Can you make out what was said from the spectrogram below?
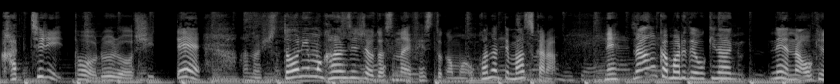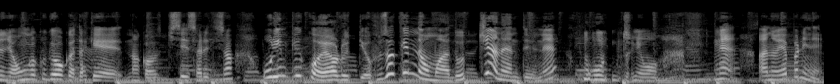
かっちりとルールを知って、あの、一人も感染者を出さないフェスとかも行ってますから、ね、なんかまるで沖縄、ね、な、沖縄じゃ音楽業界だけなんか規制されてさ、オリンピックはやるっていう、ふざけんなお前どっちやねんっていうね、もう本当にもう。ね、あの、やっぱりね、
